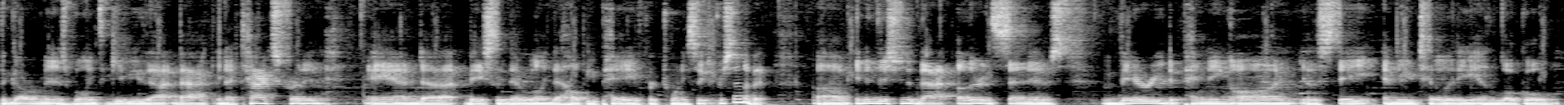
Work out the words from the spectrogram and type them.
the government is willing to give you that back in a tax credit and uh, basically they're willing to help you pay for 26% of it. Um, in addition to that, other incentives vary depending on the state and the utility and local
